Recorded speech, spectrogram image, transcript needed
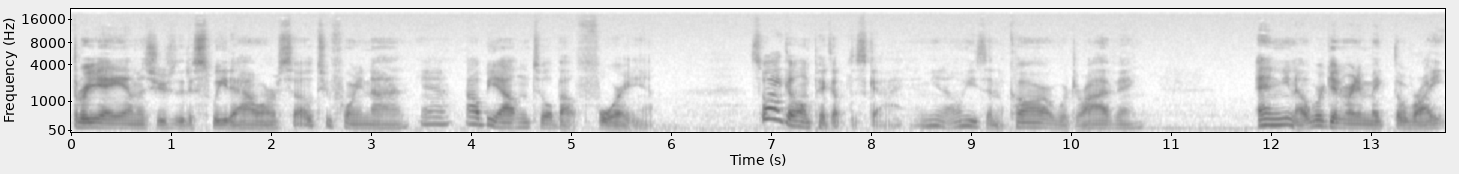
3 a.m. is usually the sweet hour, so 2:49. Yeah, I'll be out until about 4 a.m. So I go and pick up this guy, and you know he's in the car. We're driving, and you know we're getting ready to make the right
